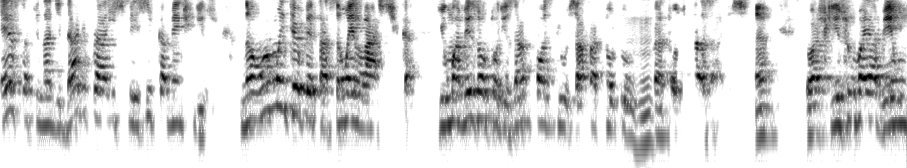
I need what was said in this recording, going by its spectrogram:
esta finalidade, para especificamente disso. Não há uma interpretação elástica, que uma vez autorizado pode usar para todo, uhum. todas as áreas. Né? Eu acho que isso vai haver um,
